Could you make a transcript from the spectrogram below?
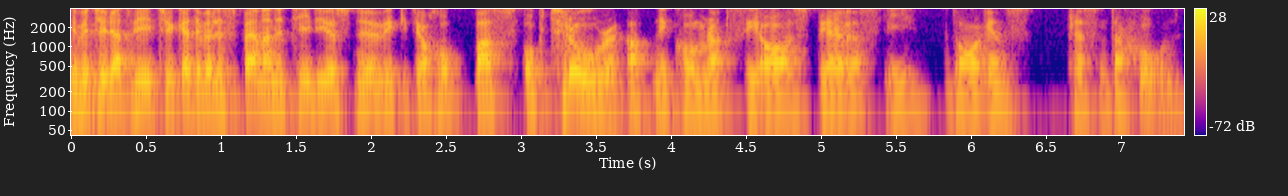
det betyder att vi tycker att det är väldigt spännande tid just nu, vilket jag hoppas och tror att ni kommer att se avspeglas i dagens presentation.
